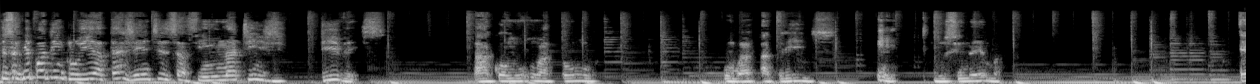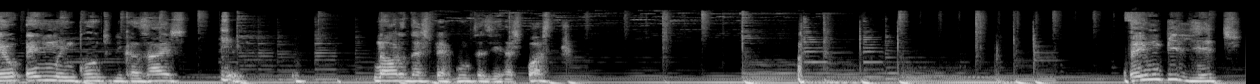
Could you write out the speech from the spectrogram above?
Isso aqui pode incluir até gente assim inatingíveis, tá? como um ator, uma atriz do cinema. Eu, em um encontro de casais, na hora das perguntas e respostas, veio um bilhete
